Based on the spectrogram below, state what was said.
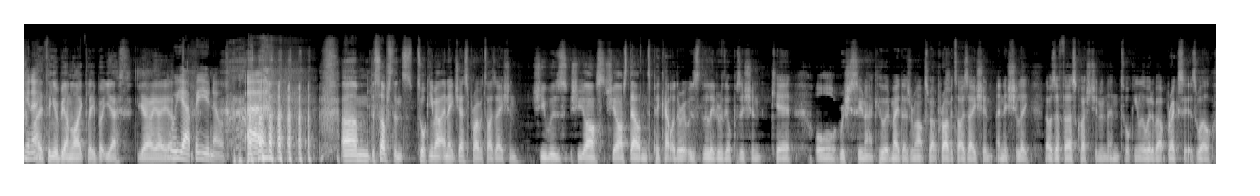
You know. I think it would be unlikely, but yes, yeah, yeah, yeah. Well, yeah, but you know. Uh, Um, the substance talking about NHS privatisation. She was she asked she asked Dowden to pick out whether it was the leader of the opposition, Keir, or Rishi Sunak, who had made those remarks about privatisation initially. That was her first question, and then talking a little bit about Brexit as well.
